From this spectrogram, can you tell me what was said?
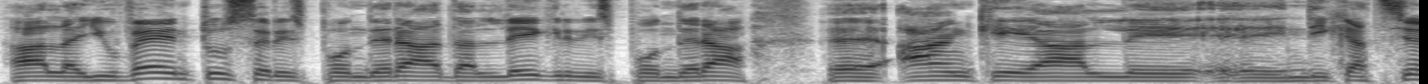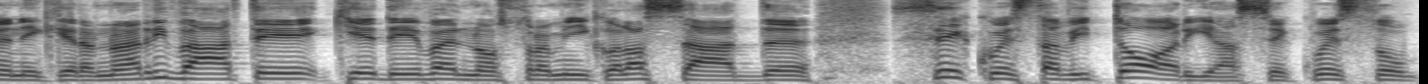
alla Juventus, risponderà ad Allegri, risponderà anche alle indicazioni che erano arrivate. Chiedeva il nostro amico Lassad se questa vittoria, se questo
